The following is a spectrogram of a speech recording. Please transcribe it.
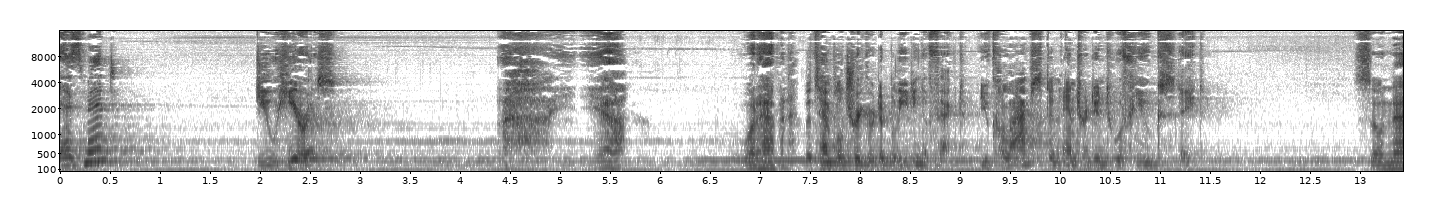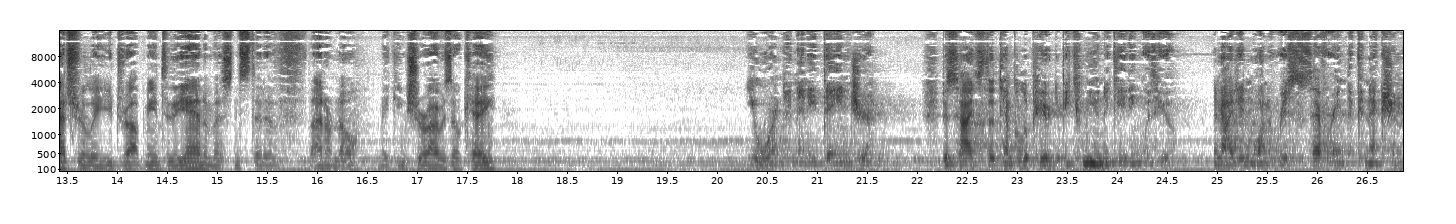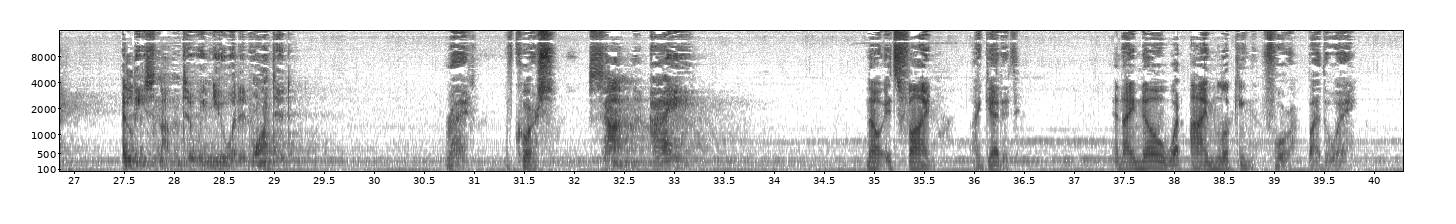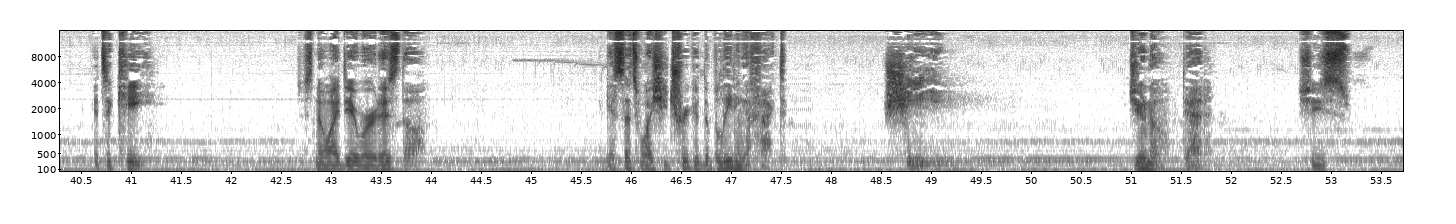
Desmond? Do you hear us? Yeah. What happened? The temple triggered a bleeding effect. You collapsed and entered into a fugue state. So naturally, you dropped me into the Animus instead of, I don't know, making sure I was okay? You weren't in any danger. Besides, the temple appeared to be communicating with you, and I didn't want to risk severing the connection. At least not until we knew what it wanted. Right. Of course. Son, I... No, it's fine. I get it. And I know what I'm looking for, by the way. It's a key. Just no idea where it is, though. I guess that's why she triggered the bleeding effect. She? Juno, Dad. She's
